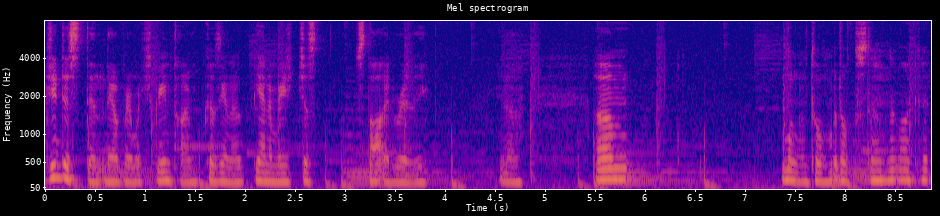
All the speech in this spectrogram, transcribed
she just didn't have very much screen time because you know the anime just started really, you know. Um, I'm not gonna talk about Doctor Stone. I don't like it.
